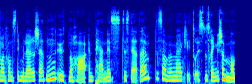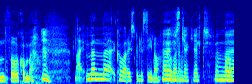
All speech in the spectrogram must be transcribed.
man kan stimulere skjeden uten å ha en penis til stede. Det samme med klitoris. Du trenger ikke en mann for å komme. Mm. Nei, men eh, hva var det jeg skulle si nå? Hva Det husker jeg ikke helt. Men, oh,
